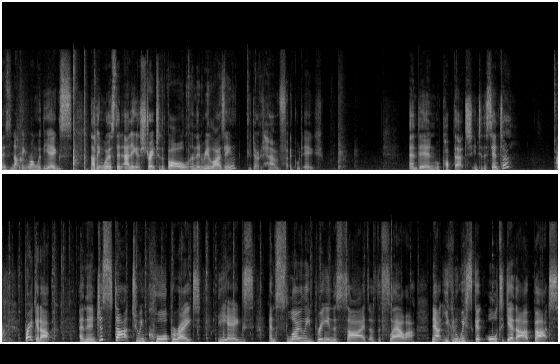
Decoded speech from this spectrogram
there's nothing wrong with the eggs. Nothing worse than adding it straight to the bowl and then realising you don't have a good egg. And then we'll pop that into the centre, break it up, and then just start to incorporate the eggs and slowly bring in the sides of the flour. Now, you can whisk it all together, but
